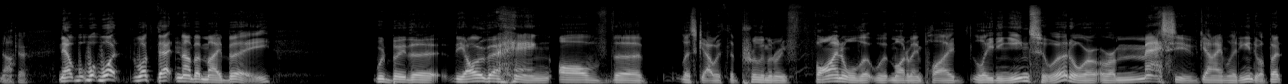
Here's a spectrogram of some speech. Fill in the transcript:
No. Okay. Now, wh- what what that number may be would be the the overhang of the let's go with the preliminary final that might have been played leading into it, or or a massive game leading into it. But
